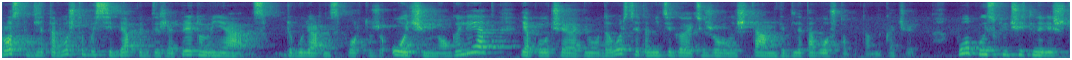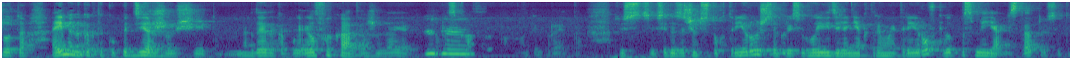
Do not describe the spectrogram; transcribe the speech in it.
Просто для того, чтобы себя поддержать. При этом у меня регулярный спорт уже очень много лет. Я получаю от него удовольствие. Я там не тягаю тяжелые штанги для того, чтобы там накачать попу исключительно или что-то, а именно как такой поддерживающий. Там, иногда это как бы ЛФК даже, да, я mm-hmm. рассказываю многим про это. То есть все говорят, зачем ты столько тренируешься? Я говорю, если вы видели некоторые мои тренировки, вы посмеялись, да, то есть это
